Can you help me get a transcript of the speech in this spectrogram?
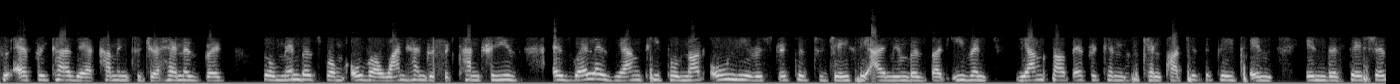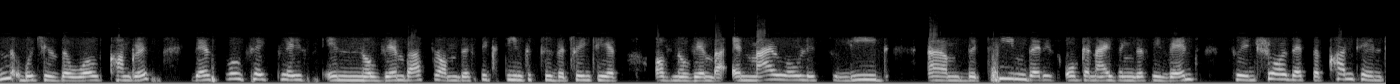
to Africa. They are coming to Johannesburg. So members from over 100 countries, as well as young people, not only restricted to JCI members, but even young South Africans can participate in, in the session, which is the World Congress. This will take place in November from the 16th to the 20th of November. And my role is to lead um, the team that is organizing this event to ensure that the content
